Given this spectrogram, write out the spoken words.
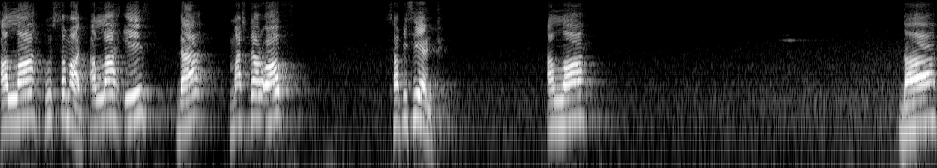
Allahu Samad. Allah is the master of sufficient. Allah the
